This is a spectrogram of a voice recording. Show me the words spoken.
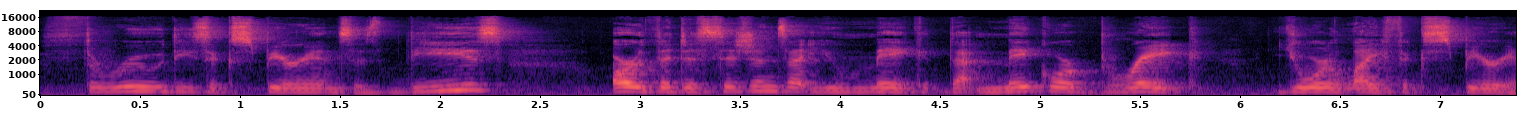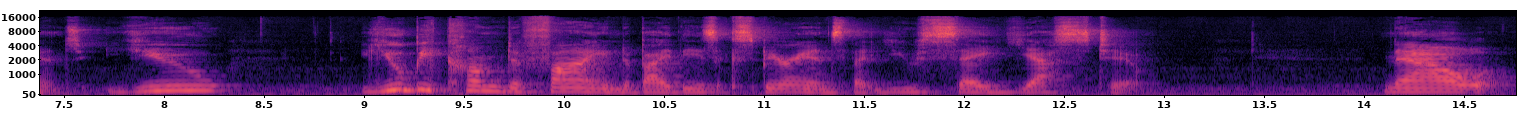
through these experiences. These are the decisions that you make that make or break your life experience. You you become defined by these experiences that you say yes to. Now,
